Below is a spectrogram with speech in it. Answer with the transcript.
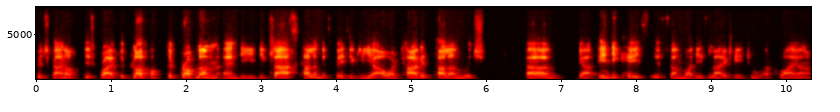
which kind of describe the, pl- the problem. And the, the class column is basically our target column, which um, yeah, indicates if somebody is likely to acquire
